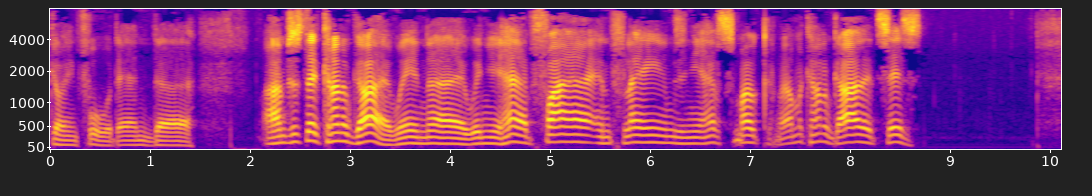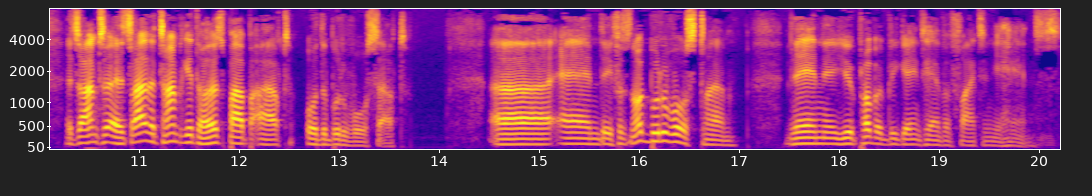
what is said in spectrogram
going forward. And, uh, I'm just that kind of guy. When uh, when you have fire and flames and you have smoke, I'm the kind of guy that says it's, it's either time to get the hosepipe out or the boerewors out. Uh, and if it's not boerewors time, then you're probably going to have a fight in your hands.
